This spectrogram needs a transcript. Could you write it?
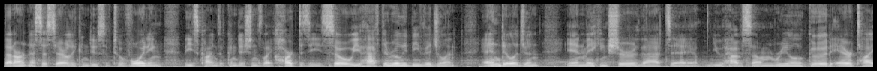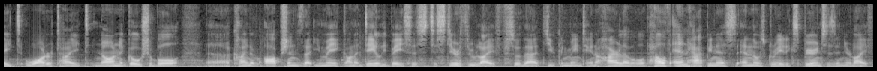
that aren't necessarily conducive to avoiding these kinds of conditions like heart disease. So you have to really be vigilant and diligent in making sure that uh, you have some real good airtight, watertight, non negotiable uh, kind of options that you make on a daily basis to steer through life so that you can maintain a higher level of health and happiness and those great experiences in your life.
